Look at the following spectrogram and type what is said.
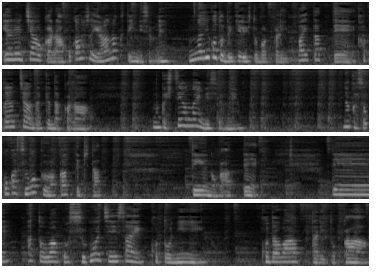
やれちゃうから他の人やらなくていいんですよね。同じことできる人ばっかりいっぱいいたって偏っちゃうだけだからなんか必要ないんですよね。なんかそこがすごく分かってきたっていうのがあってであとはこうすごい小さいことにこだわったりとか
